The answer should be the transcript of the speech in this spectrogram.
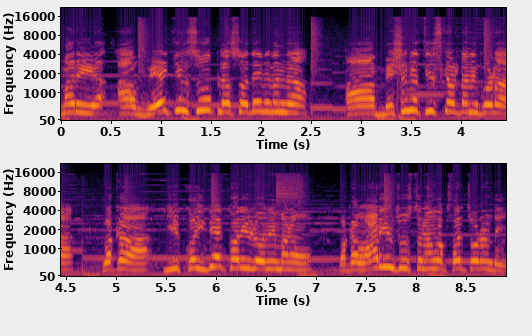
మరి ఆ వెహికల్స్ ప్లస్ అదేవిధంగా ఆ మిషన్ తీసుకెళ్ళడానికి కూడా ఒక ఈ కొ- ఇదే కొరీలోని మనం ఒక లారీని చూస్తున్నాము. ఒకసారి చూడండి.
